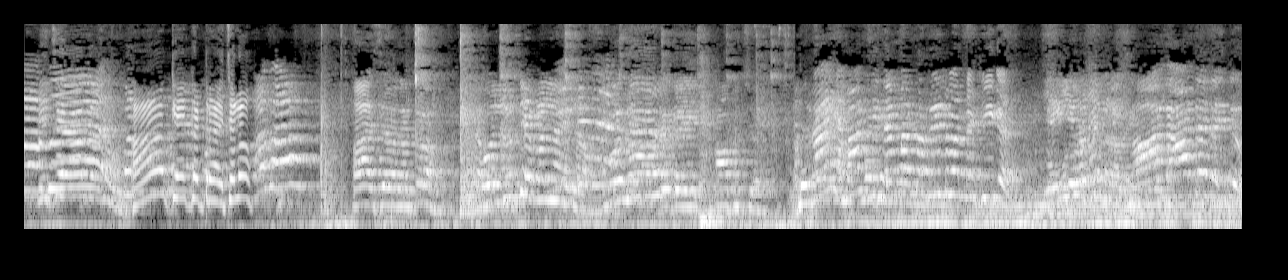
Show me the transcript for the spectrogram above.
हाँ केक कट रहा है चलो। हाँ ऐसे वाला बोलू टेबल नहीं ला बोलू हाँ बच्चों। नहीं हमारे सीधे पर तो ठीक है? ले ले हाँ ला दे ले दो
